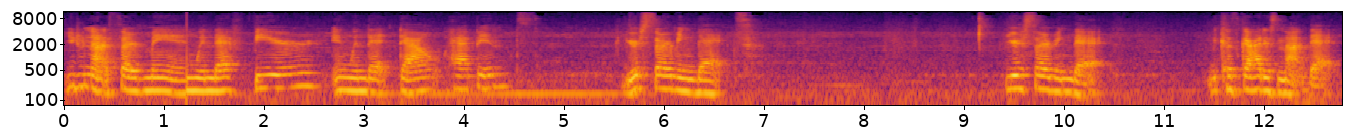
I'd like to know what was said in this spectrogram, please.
You do not serve man. When that fear and when that doubt happens, you're serving that. You're serving that. Because God is not that.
